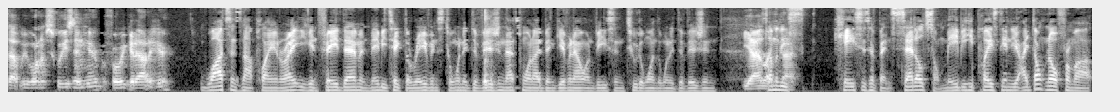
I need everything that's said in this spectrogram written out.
that we want to squeeze in here before we get out of here? Watson's not playing, right? You can fade them and maybe take the Ravens to win a division. That's one I've been giving out on VSiN two to one to win a division. Yeah, like some of that. these cases have been settled, so maybe he plays the end of the year. I don't know from a,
